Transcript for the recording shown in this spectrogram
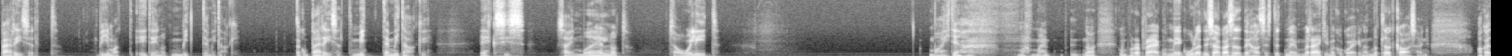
päriselt viimati ei teinud mitte midagi? nagu päriselt, mitte midagi. ehk siis sa ei mõelnud, sa olid, ma ei tea ma, ma noh, praegu meie kuulajad ei saa ka seda teha, sest et me, me räägime kogu aeg ja nad mõtlevad kaasa, on ju. aga,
